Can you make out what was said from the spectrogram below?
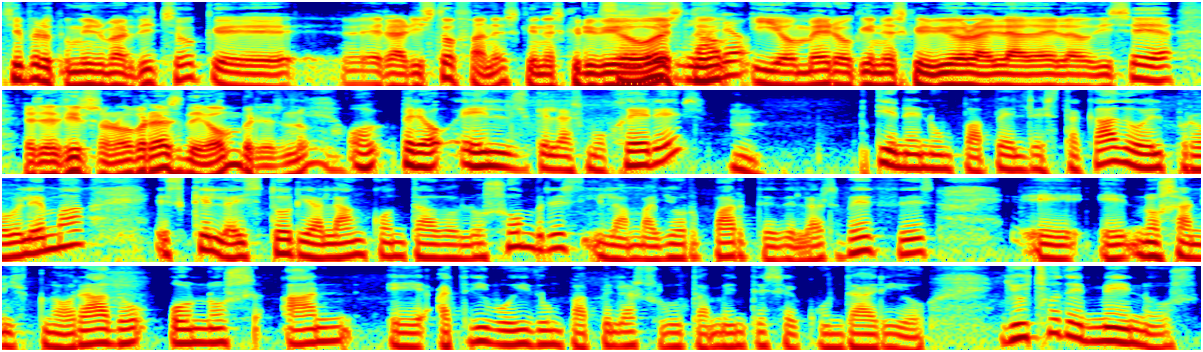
Sí, pero tú mismo has dicho que era Aristófanes quien escribió esto y Homero quien escribió la Ilíada y la Odisea, es decir, son obras de hombres, ¿no? pero en que las mujeres... Mm tienen un papel destacado. El problema es que la historia la han contado los hombres y la mayor parte de las veces eh, eh, nos han ignorado o nos han eh, atribuido un papel absolutamente secundario. Yo echo de menos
